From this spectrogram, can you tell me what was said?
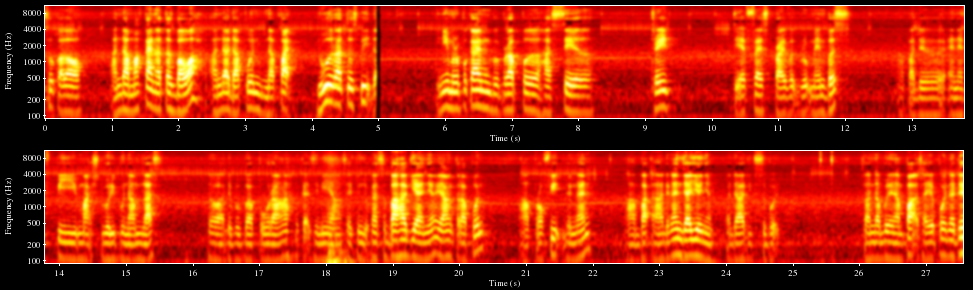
So kalau anda makan atas bawah, anda dah pun dapat 200 pips ini merupakan beberapa hasil trade TFS Private Group Members uh, pada NFP March 2016. So ada beberapa orang lah dekat sini yang saya tunjukkan sebahagiannya yang telah pun uh, profit dengan uh, dengan jayanya pada hari tersebut. So anda boleh nampak saya pun ada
